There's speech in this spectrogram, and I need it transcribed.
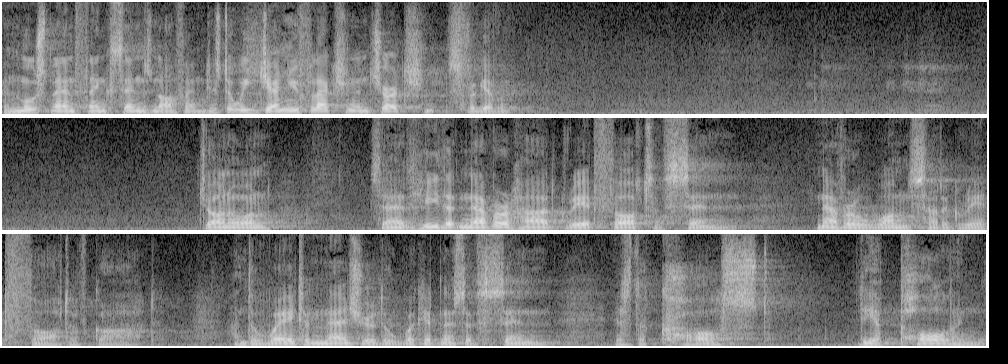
And most men think sin's nothing. Just a wee genuflection in church is forgiven. John Owen said, He that never had great thoughts of sin never once had a great thought of God. And the way to measure the wickedness of sin is the cost, the appalling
